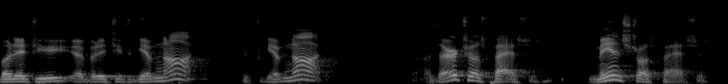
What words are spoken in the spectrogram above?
But if you uh, but if you forgive not, if you forgive not uh, their trespasses, men's trespasses,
